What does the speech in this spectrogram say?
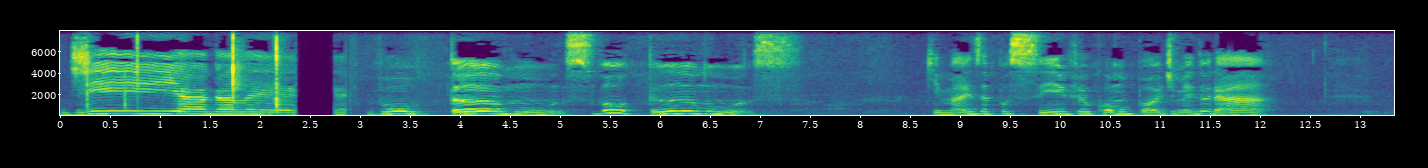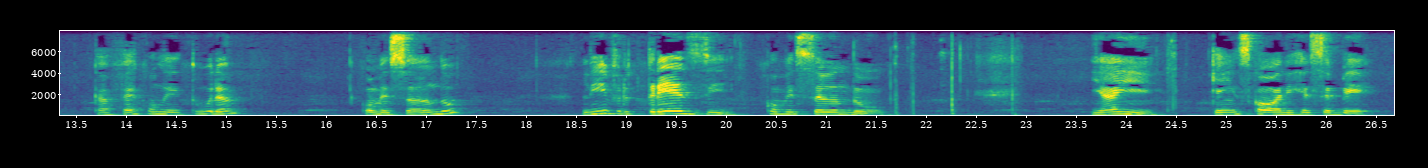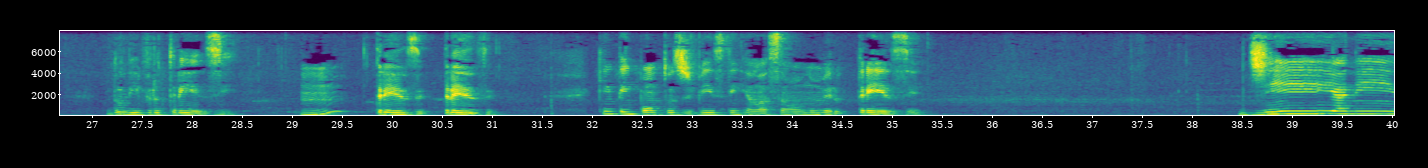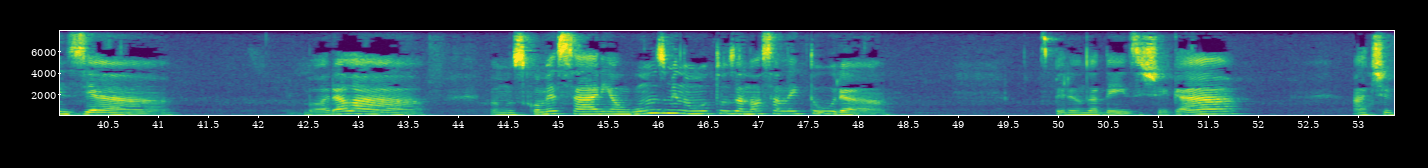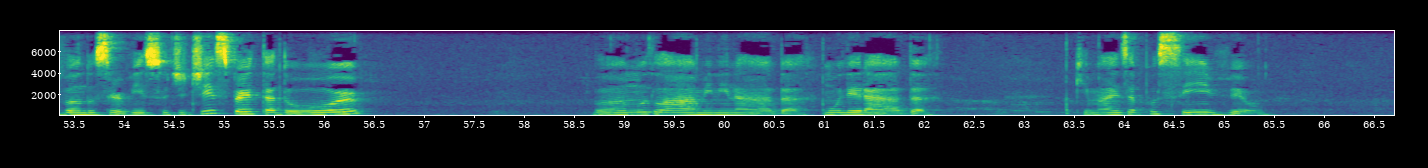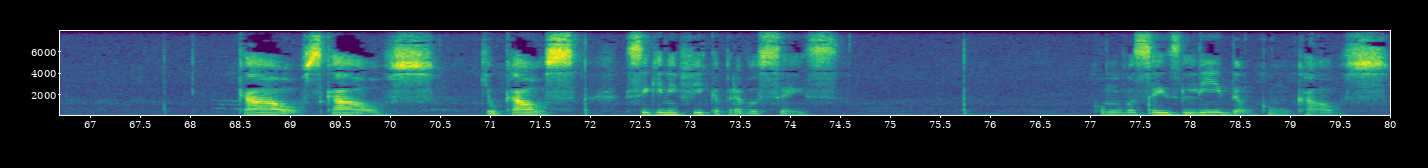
dia, galera! Voltamos! Voltamos! que mais é possível? Como pode melhorar? Café com leitura começando. Livro 13 começando. E aí, quem escolhe receber do livro 13? Hum? 13, 13. Quem tem pontos de vista em relação ao número 13? Dianísia. Bora lá. Vamos começar em alguns minutos a nossa leitura. Esperando a Daisy chegar, ativando o serviço de despertador. Vamos lá, meninada, mulherada. O que mais é possível? Caos, caos. O que o caos significa para vocês? Como vocês lidam com o caos?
